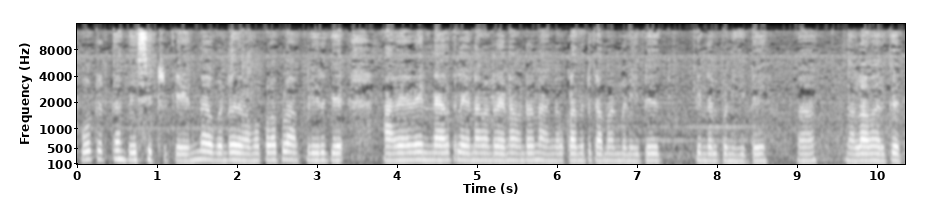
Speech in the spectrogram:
போட்டுட்டு தான் பேசிகிட்டு இருக்கேன் என்ன பண்ணுறது நம்ம பொழப்பெல்லாம் அப்படி இருக்குது அவன் இந்நேரத்தில் என்ன பண்ணுறேன் என்ன பண்ணுறேன்னு அங்கே உட்காந்துட்டு கமெண்ட் பண்ணிக்கிட்டு கிண்டல் பண்ணிக்கிட்டு ஆ, நல்லாவா இருக்குது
